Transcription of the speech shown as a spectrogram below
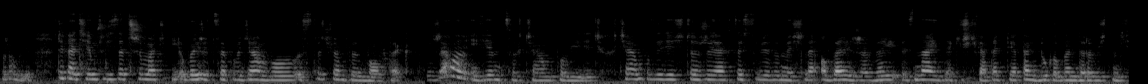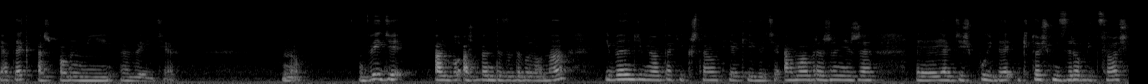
zrobię. Czekajcie, muszę się zatrzymać i obejrzeć, co ja powiedziałam, bo straciłam ten wątek. Obejrzałam i wiem, co chciałam powiedzieć. Chciałam powiedzieć to, że jak coś sobie wymyślę, obejrzę, znajdę jakiś kwiatek, to ja tak długo będę robić ten kwiatek, aż on mi wyjdzie. No. Wyjdzie albo aż będę zadowolona i będzie miał taki kształt, jaki wiecie. A mam wrażenie, że y, jak gdzieś pójdę i ktoś mi zrobi coś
